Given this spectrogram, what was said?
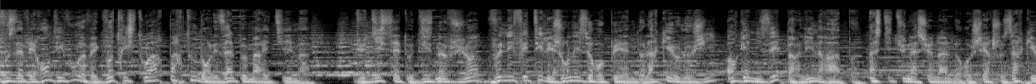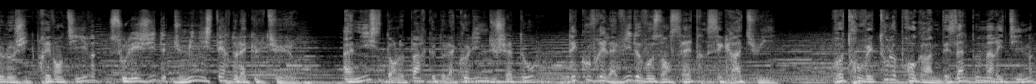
Vous avez rendez-vous avec votre histoire partout dans les Alpes-Maritimes. Du 17 au 19 juin, venez fêter les Journées européennes de l'archéologie organisées par l'INRAP, Institut national de recherches archéologiques préventives, sous l'égide du ministère de la Culture. À Nice, dans le parc de la colline du Château, découvrez la vie de vos ancêtres, c'est gratuit. Retrouvez tout le programme des Alpes-Maritimes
